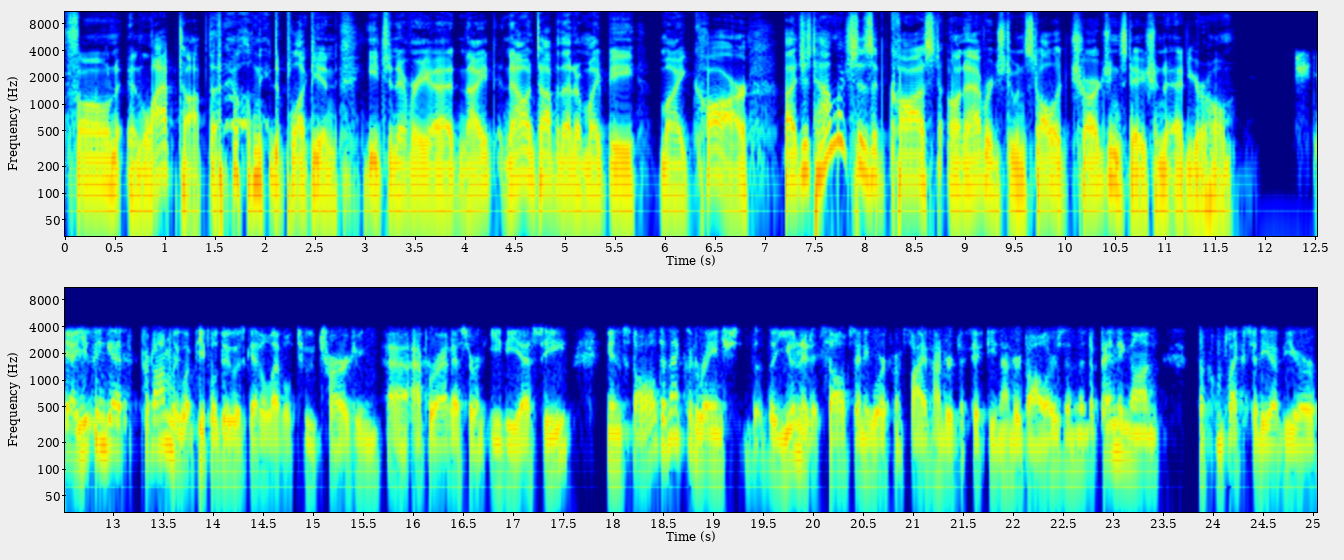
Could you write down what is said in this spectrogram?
phone, and laptop that I'll need to plug in each and every uh, night. Now, on top of that, it might be my car. Uh, just how much does it cost on average to install a charging station at your home? Yeah, you can get predominantly what people do is get a level two charging uh, apparatus or an EVSE installed, and that could range. The, the unit itself is anywhere from five hundred to fifteen hundred dollars, and then depending on the complexity of your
